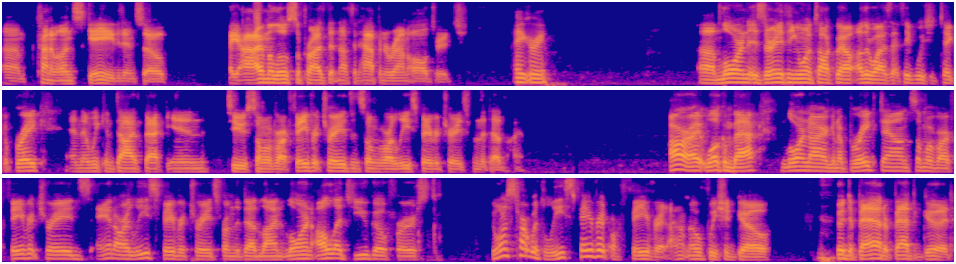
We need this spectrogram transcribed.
um, kind of unscathed, and so I, I'm a little surprised that nothing happened around Aldridge. I agree. Um, Lauren, is there anything you want to talk about? Otherwise, I think we should take a break and then we can dive back in to some of our favorite trades and some of our least favorite trades from the deadline. All right, welcome back. Lauren and I are going to break down some of our favorite trades and our least favorite trades from the deadline. Lauren, I'll let you go first. You want to start with least favorite or favorite? I don't know if we should go Good to bad or bad to good?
